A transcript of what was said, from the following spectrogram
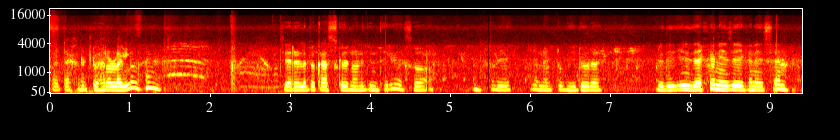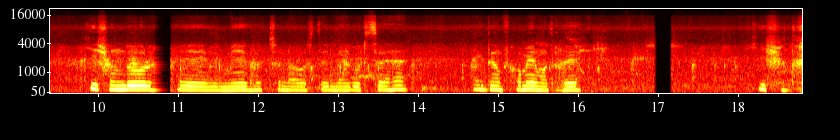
বাট এখন একটু ভালো লাগল হ্যাঁ। চ্যানেলে তো কাজ করেন অনেকদিন থেকে সো যেন একটু ভিডিওটা যদি দেখেন, এই যে এখানে এসেছেন, কি সুন্দর মেঘ হচ্ছে না অবস্থায়, মেঘ উঠছে হ্যাঁ। একদম ফমের মতো হয়ে। কি সুন্দর,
